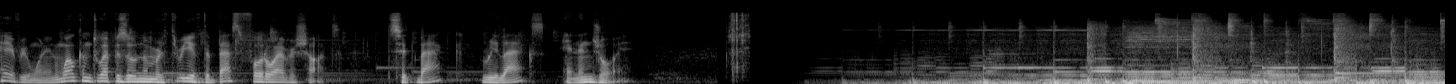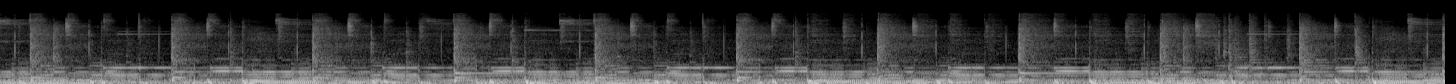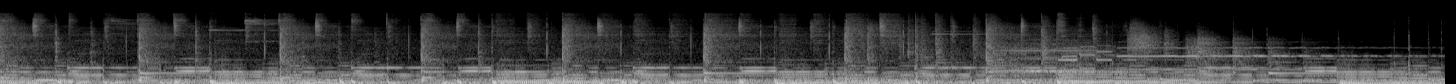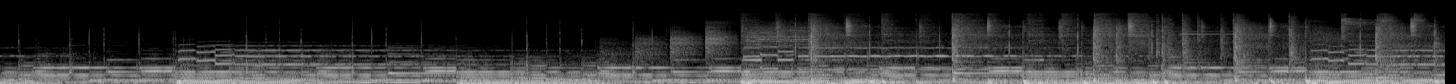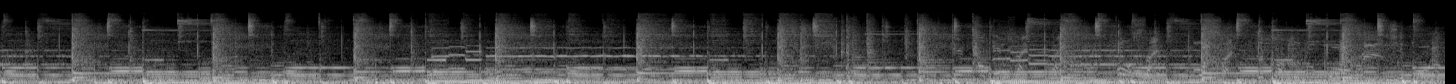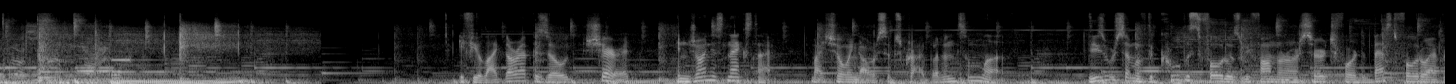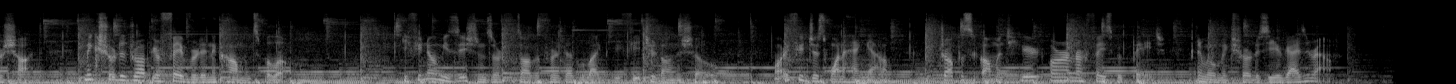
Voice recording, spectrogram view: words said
Hey everyone and welcome to episode number 3 of the best photo ever shot. Sit back, relax and enjoy. If you liked our episode, share it and join us next time by showing our subscribe button some love. These were some of the coolest photos we found on our search for the best photo ever shot. Make sure to drop your favorite in the comments below. If you know musicians or photographers that would like to be featured on the show, or if you just want to hang out, drop us a comment here or on our Facebook page, and we'll make sure to see you guys around.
